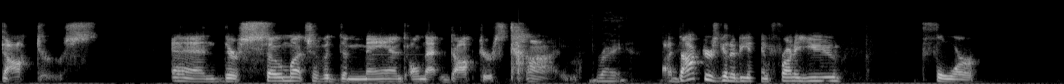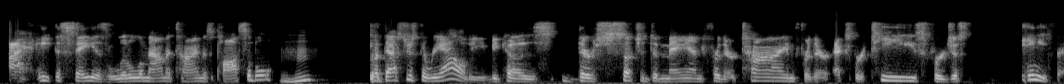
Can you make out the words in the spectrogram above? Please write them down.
doctors, and there's so much of a demand on that doctor's time. Right. A doctor's going to be in front of you for, I hate to say, as little amount of time as possible. Mm-hmm. but that's just the reality because there's such a demand for their time for their expertise for just anything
